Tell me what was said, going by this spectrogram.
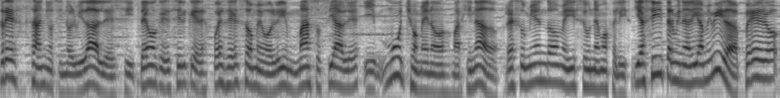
tres años inolvidables y tengo que decir que después de eso me volví más sociable y mucho menos marginado. Resumiendo, me hice un emo feliz. Y así terminaría mi vida, pero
